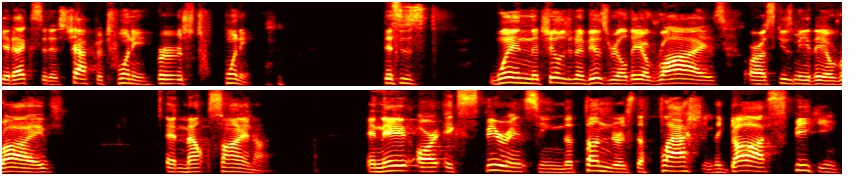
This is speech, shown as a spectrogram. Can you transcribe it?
at Exodus chapter 20, verse 20, this is when the children of Israel, they arise, or excuse me, they arrive at Mount Sinai and they are experiencing the thunders, the flashing, the God speaking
